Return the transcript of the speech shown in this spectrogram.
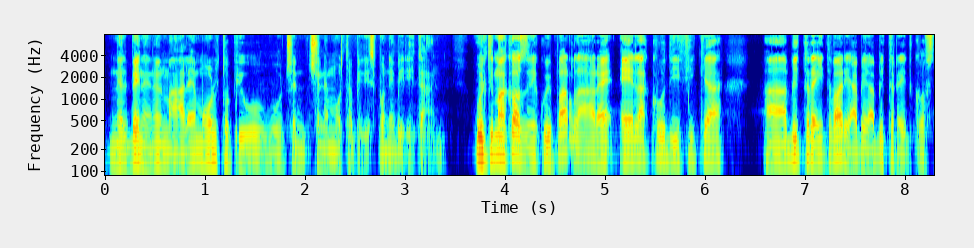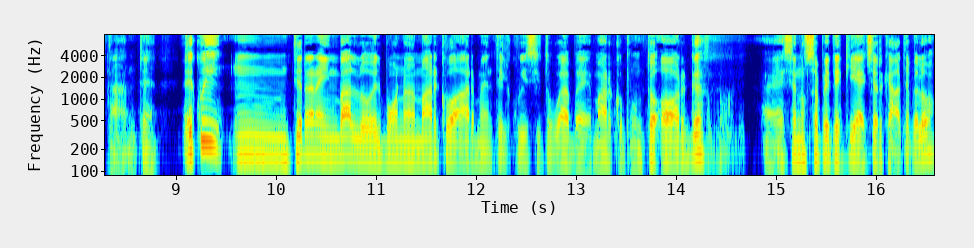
nel bene e nel male più, ce n'è molta più disponibilità. Ultima cosa di cui parlare è la codifica a bitrate variabile a bitrate costante. E qui mh, mm, tirerei in ballo il buon Marco Arment, il cui sito web è marco.org. Eh, se non sapete chi è, cercatevelo.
